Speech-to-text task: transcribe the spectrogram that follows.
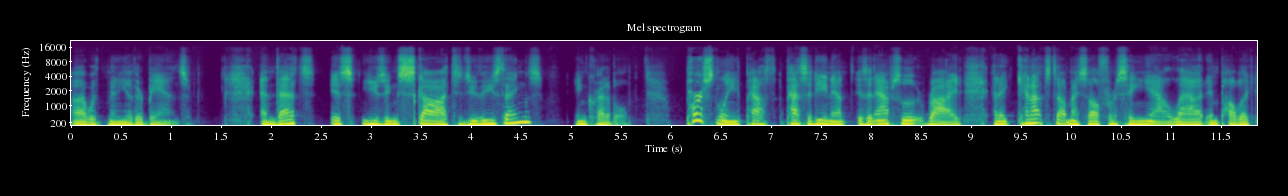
uh, with many other bands. And that is using ska to do these things. Incredible. Personally, Pas- Pasadena is an absolute ride, and I cannot stop myself from singing out loud in public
